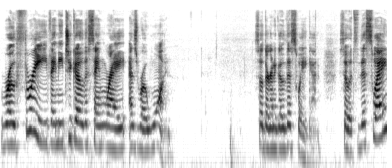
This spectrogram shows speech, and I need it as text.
Row three, they need to go the same way as row one. So they're gonna go this way again. So it's this way.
